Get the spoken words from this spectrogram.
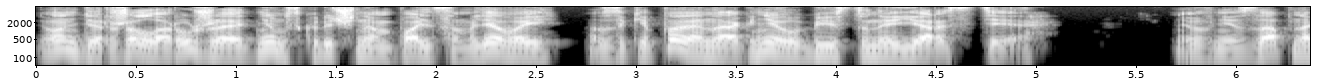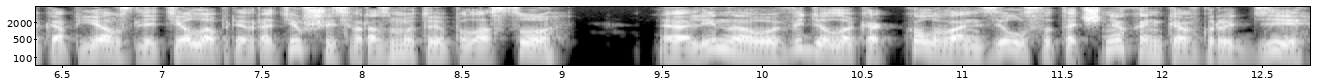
он держал оружие одним скрюченным пальцем левой, закипая на огне убийственной ярости. Внезапно копье взлетело, превратившись в размытую полосу. Алина увидела, как кол вонзился точнёхонько в груди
